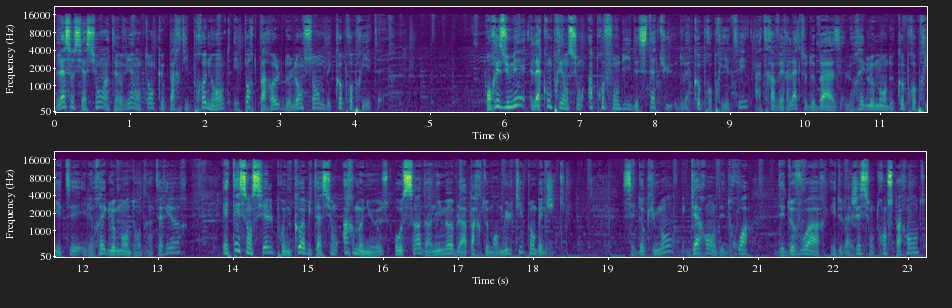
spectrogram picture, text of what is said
l'association intervient en tant que partie prenante et porte-parole de l'ensemble des copropriétaires. En résumé, la compréhension approfondie des statuts de la copropriété, à travers l'acte de base, le règlement de copropriété et le règlement d'ordre intérieur, est essentielle pour une cohabitation harmonieuse au sein d'un immeuble à appartements multiples en Belgique. Ces documents, garants des droits, des devoirs et de la gestion transparente,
